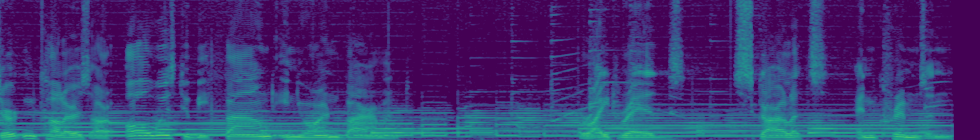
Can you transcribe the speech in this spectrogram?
Certain colors are always to be found in your environment. Bright reds, scarlets, and crimson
